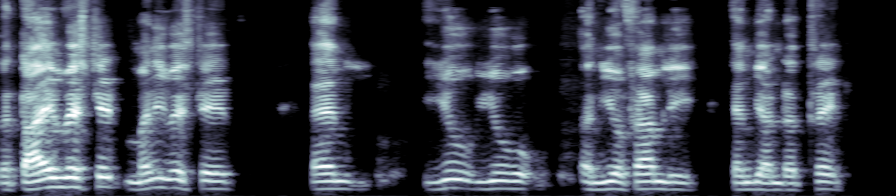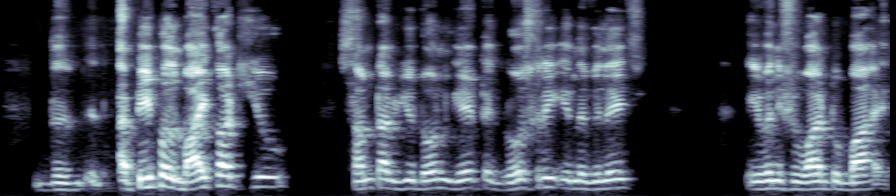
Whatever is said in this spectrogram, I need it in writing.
the time wasted, money wasted, and you you and your family can be under threat. The, uh, people boycott you. Sometimes you don't get a grocery in the village, even if you want to buy.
